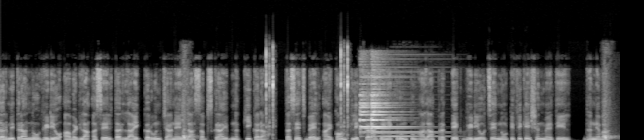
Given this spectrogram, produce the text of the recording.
तर मित्रांनो व्हिडिओ आवडला असेल तर लाईक करून चॅनेलला सबस्क्राईब नक्की करा. तसेच बेल आयकॉन क्लिक करा जेणेकरून तुम्हाला प्रत्येक व्हिडिओचे नोटिफिकेशन मिळतील. धन्यवाद.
